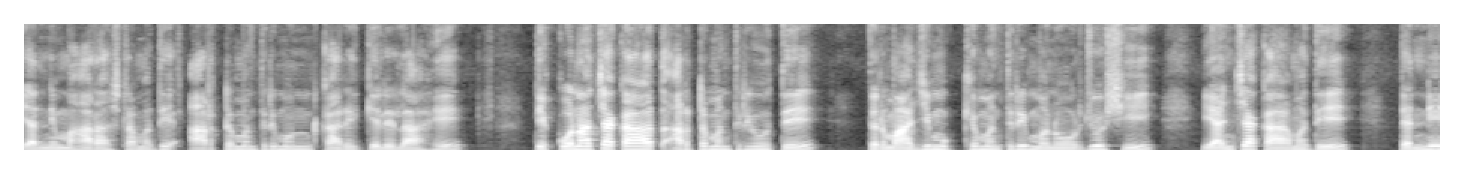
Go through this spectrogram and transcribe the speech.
यांनी महाराष्ट्रामध्ये अर्थमंत्री म्हणून कार्य केलेलं आहे. ते कोणाच्या काळात अर्थमंत्री होते? तर माजी मुख्यमंत्री मनोहर जोशी यांच्या काळामध्ये त्यांनी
